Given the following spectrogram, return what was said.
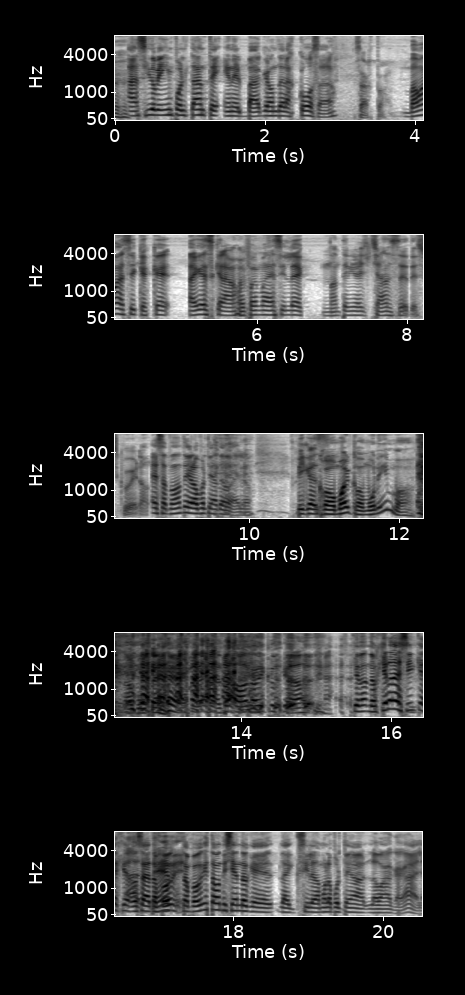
han sido bien importantes en el background de las cosas. Exacto. Vamos a decir que es que, I guess que la mejor forma de decirle no han tenido el chance de screw it up. Exacto, no he tenido la oportunidad de verlo. Because Como el comunismo. esa, esa es otra discusión. Que no, no quiero decir que, que- o sea, damn tampoco, tampoco es que estamos diciendo que like, si le damos la oportunidad la van a cagar.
